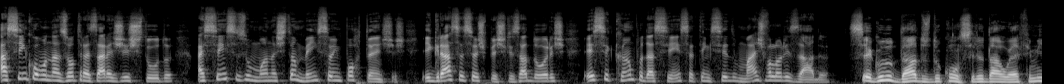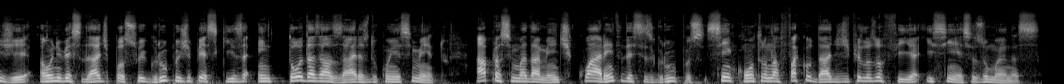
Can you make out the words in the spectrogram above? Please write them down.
Assim como nas outras áreas de estudo, as ciências humanas também são importantes, e graças a seus pesquisadores, esse campo da ciência tem sido mais valorizado. Segundo dados do Conselho da UFMG, a universidade possui grupos de pesquisa em todas as áreas do conhecimento. Aproximadamente 40 desses grupos se encontram na Faculdade de Filosofia e Ciências Humanas.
